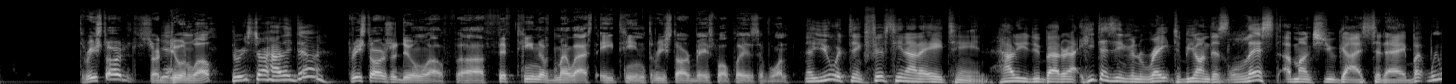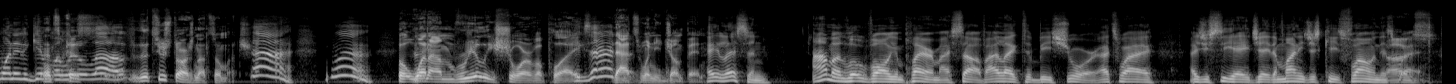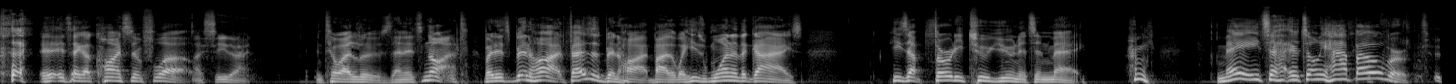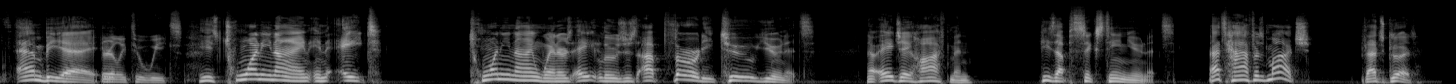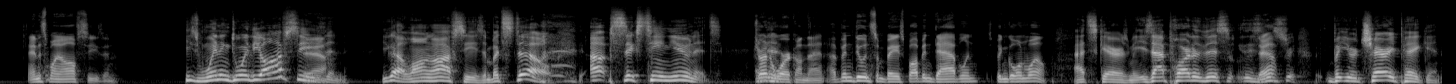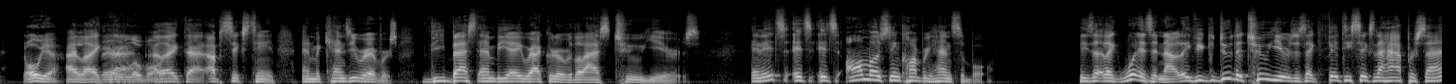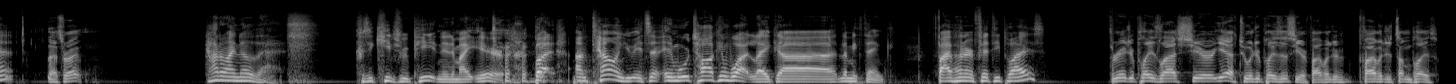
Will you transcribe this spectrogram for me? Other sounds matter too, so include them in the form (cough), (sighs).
Three star are Yeah. doing well. Three star. How they doing? Three stars are doing well. Uh, 15 of my last 18 three star baseball players have won. Now you would think 15 out of 18. How do you do better? He doesn't even rate to be on this list amongst you guys today. But we wanted to give him a little love. The two stars, not so much. Ah, well, But when I'm really sure of a play, Exactly. that's when you jump in. Hey, listen, I'm a low volume player myself. I like to be sure. That's why, as you see, AJ, the money just keeps flowing this Does. way. (laughs) It's like a constant flow I see that. Until I lose. And it's not. But it's been hot. Fez has been hot, by the way. He's one of the guys. He's up 32 units in May. (laughs) I mean, May, it's, a, it's only half over. (laughs) NBA. Barely two weeks. He's 29 in eight. 29 winners, eight losers, up 32 units. Now, AJ Hoffman, he's up 16 units. That's half as much. That's good. And it's my off season. He's winning during the off season. You got a long off season, but still (laughs) up 16 units. Trying And to work on that. I've been doing some baseball. I've been dabbling. It's been going well. That scares me. Is that part of this? Is Yeah. this but you're cherry picking. Oh yeah. I like Very that. low I like that. Up 16. And Mackenzie Rivers, the best NBA record over the last two years. And it's it's it's almost incomprehensible. He's at, like, what is it now? Like, if you could do the two years, it's like 56.5%. That's right. How do I know that? Because he keeps repeating it in my ear. But I'm telling you, it's a, and we're talking what? Like, uh, let me think. 550 plays? 300 plays last year. Yeah, 200 plays this year. 500, 500 something plays.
